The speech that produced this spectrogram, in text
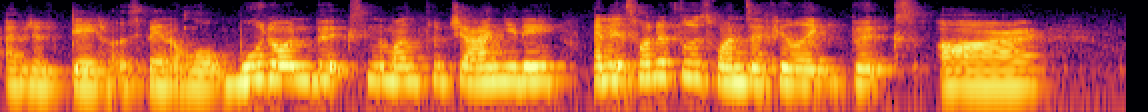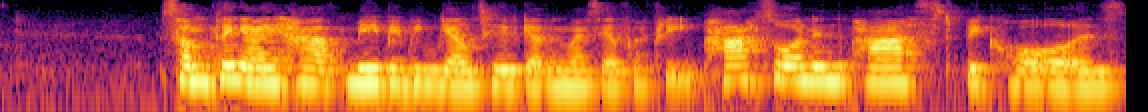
I would have definitely spent a lot more on books in the month of January. And it's one of those ones I feel like books are something I have maybe been guilty of giving myself a free pass on in the past because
